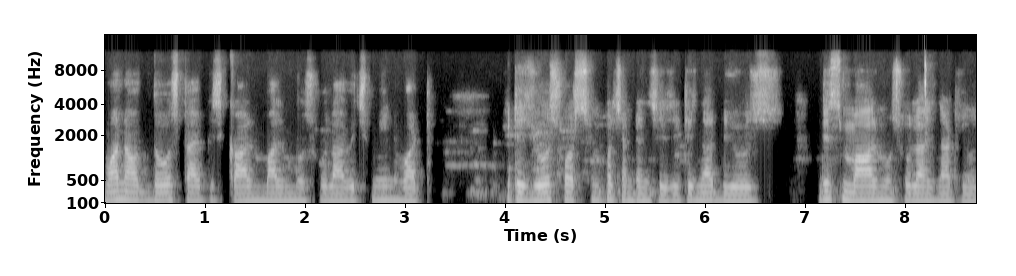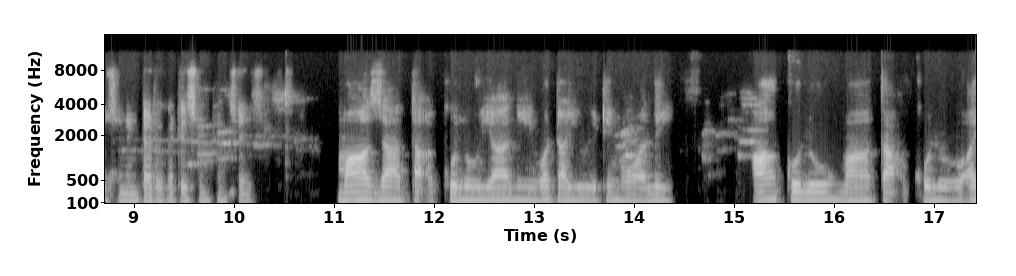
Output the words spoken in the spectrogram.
one of those type is called mal musula, which mean what? It is used for simple sentences. It is not used. This mal musula is not used in interrogative sentences. Ma za ta'kulu yali. What are you eating, O Ali? Akulu ma ta'kulu. I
